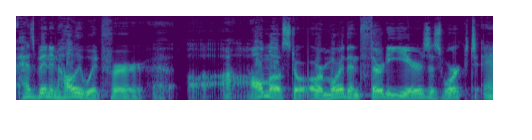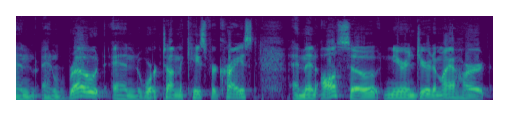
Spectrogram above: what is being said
has been in Hollywood for uh, almost or, or, more than 30 years, has worked and, and wrote and worked on The Case for Christ. And then also, near and dear to my heart,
